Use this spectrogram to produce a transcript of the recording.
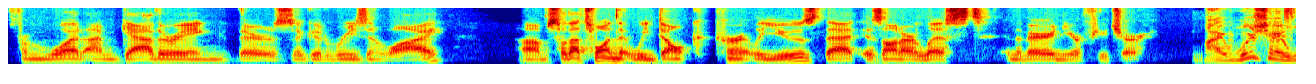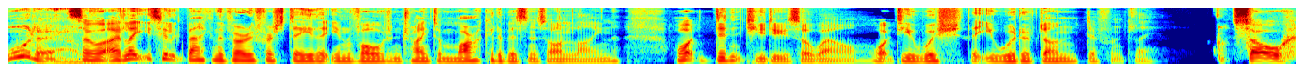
from what I'm gathering, there's a good reason why. Um, so that's one that we don't currently use that is on our list in the very near future. I wish I would have. So I'd like you to look back in the very first day that you involved in trying to market a business online. What didn't you do so well? What do you wish that you would have done differently? So,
